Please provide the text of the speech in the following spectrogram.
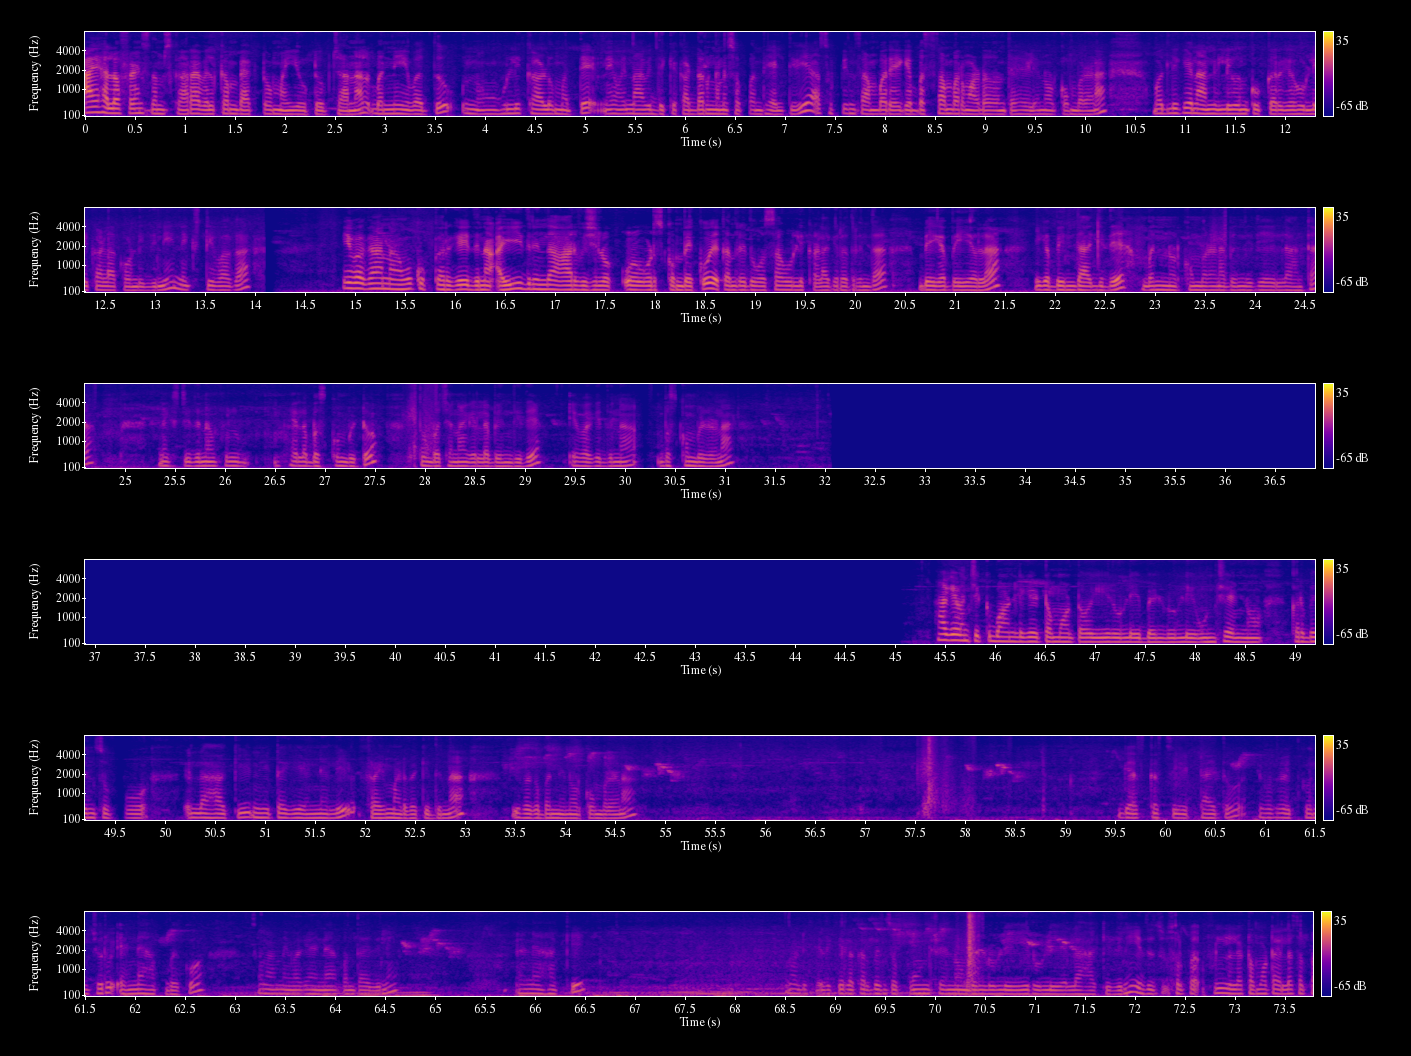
Hi, hello friends, ನಮಸ್ಕಾರ. Welcome back to my YouTube channel. ಬನ್ನಿ ಇವತ್ತು ಹುಳಿಕಾಳು ಮತ್ತು ನೀವು ಇದಕ್ಕೆ ಕಡ್ಡರಂಗನ ಸೊಪ್ಪು ಅಂತ ಹೇಳ್ತೀವಿ. ಆ ಸೊಪ್ಪಿನ ಸಾಂಬಾರು ಹೇಗೆ, ಬಸ್ ಸಾಂಬಾರು ಮಾಡೋದು ಅಂತ ಹೇಳಿ ನೋಡ್ಕೊಂಬರೋಣ. ಮೊದಲಿಗೆ ನಾನಿಲ್ಲಿ ಒಂದು ಕುಕ್ಕರ್ಗೆ ಹುಳ್ಳಿಕಾಳು ಹಾಕ್ಕೊಂಡಿದ್ದೀನಿ ನೆಕ್ಸ್ಟ್ ಇವಾಗ ಇವಾಗ ನಾವು ಕುಕ್ಕರ್ಗೆ ಇದನ್ನು ಐದರಿಂದ ಆರು ವಿಷಲ್ ಓಡಿಸ್ಕೊಬೇಕು ಯಾಕಂದರೆ ಇದು ಹೊಸ ಹುಳ್ಳಿ ಕಾಳಾಗಿರೋದ್ರಿಂದ ಬೇಗ ಬೇಯೋಲ್ಲ. ಈಗ ಬೆಂದಾಗಿದೆ. ಬನ್ನಿ ನೋಡ್ಕೊಂಬರೋಣ, ಬೆಂದಿದೆಯಾ ಇಲ್ಲ ಅಂತ. ನೆಕ್ಸ್ಟ್ ಇದನ್ನು ಫುಲ್ ಎಲ್ಲ ಬಸ್ಕೊಂಬಿಟ್ಟು ತುಂಬ ಚೆನ್ನಾಗೆಲ್ಲ ಬೆಂದಿದೆ. ಇವಾಗ ಇದನ್ನು ಬಸ್ಕೊಂಬಿಡೋಣ ಹಾಗೆ ಒಂದು ಚಿಕ್ಕ ಬಾಂಡ್ಲಿಗೆ ಟೊಮೊಟೊ, ಈರುಳ್ಳಿ, ಬೆಳ್ಳುಳ್ಳಿ, ಹುಣಸೆಹಣ್ಣು, ಕರ್ಬೇವಿನ ಸೊಪ್ಪು ಎಲ್ಲ ಹಾಕಿ ನೀಟಾಗಿ ಎಣ್ಣೆಯಲ್ಲಿ ಫ್ರೈ ಮಾಡಬೇಕು ಇದನ್ನು. ಇವಾಗ ಬನ್ನಿ ನೋಡ್ಕೊಂಬರೋಣ ಗ್ಯಾಸ್ ಕಚ್ಚಿ ಇಟ್ಟಾಯಿತು. ಇವಾಗ ಇದಕ್ಕೊಂಚೂರು ಎಣ್ಣೆ ಹಾಕಬೇಕು. ಸೊ ನಾನು ಇವಾಗ ಎಣ್ಣೆ ಹಾಕ್ಕೊತಾ ಇದ್ದೀನಿ. ಎಣ್ಣೆ ಹಾಕಿ ನೋಡಿ, ಇದಕ್ಕೆಲ್ಲ ಕರ್ಬೇವಿನ ಸೊಪ್ಪು, ಹುಣಸೆಹಣ್ಣು, ಬೆಳ್ಳುಳ್ಳಿ, ಈರುಳ್ಳಿ ಎಲ್ಲ ಹಾಕಿದ್ದೀನಿ. ಇದು ಸ್ವಲ್ಪ ಫುಲ್ ಎಲ್ಲ ಟೊಮೊಟೊ ಎಲ್ಲ ಸ್ವಲ್ಪ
